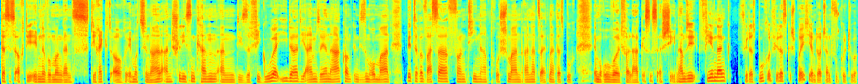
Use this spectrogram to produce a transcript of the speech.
Das ist auch die Ebene, wo man ganz direkt auch emotional anschließen kann an diese Figur Ida, die einem sehr nahe kommt in diesem Roman Bittere Wasser von Tina Pruschmann. 300 Seiten hat das Buch im Rowold Verlag ist es erschienen. Haben Sie vielen Dank für das Buch und für das Gespräch hier im Deutschlandfunk Kultur.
